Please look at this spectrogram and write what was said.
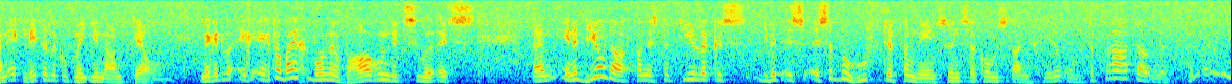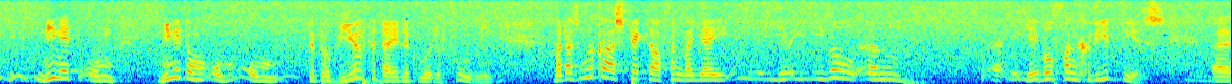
kan ek letterlik op my een hand tel. En ek het ek, ek het baie gewonder waarom dit so is Um, en 'n deel daarvan is natuurlik is jy weet is is 'n behoefte van mense in sulke omstandighede om te praat daaroor. Nie net om nie net om om om te probeer verduidelik hoe hulle voel nie. Maar daar's ook 'n aspek daarvan waar jy jy, jy wil ehm um, jy wil van geweet wees. Uh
